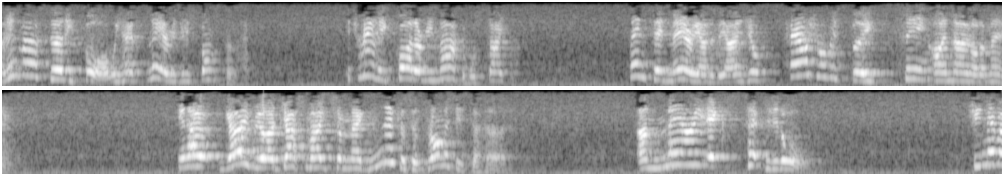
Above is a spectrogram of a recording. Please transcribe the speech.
And in verse 34 we have Mary's response to that. It's really quite a remarkable statement. Then said Mary unto the angel, How shall this be, seeing I know not a man? You know, Gabriel had just made some magnificent promises to her, and Mary accepted it all. She never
